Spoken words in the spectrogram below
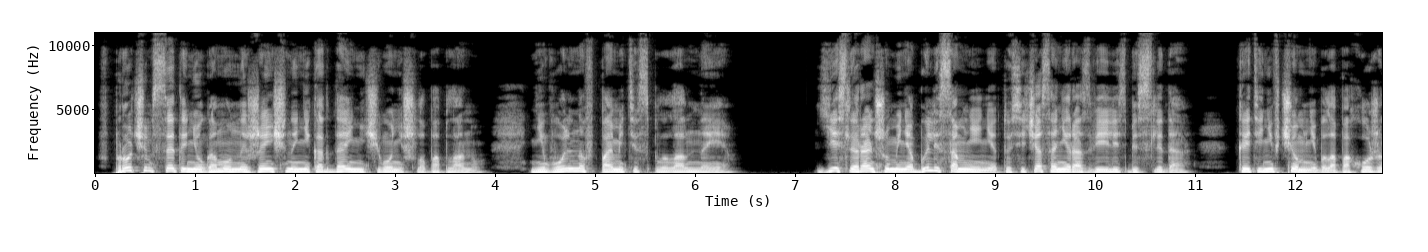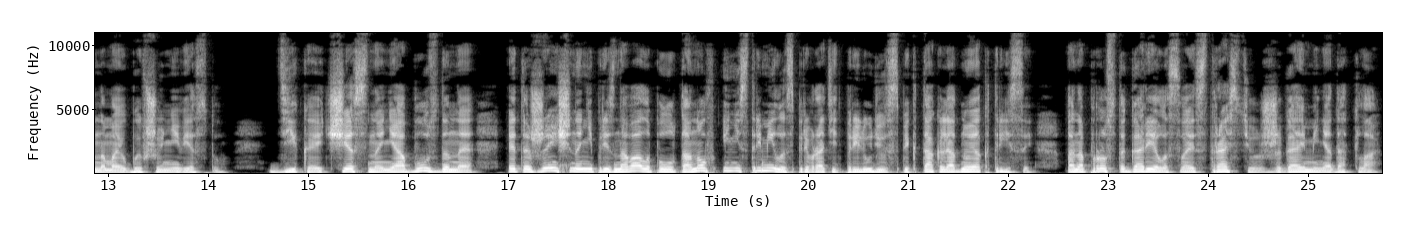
Впрочем, с этой неугомонной женщиной никогда и ничего не шло по плану. Невольно в памяти всплыла Нея. Если раньше у меня были сомнения, то сейчас они развеялись без следа. Кэти ни в чем не была похожа на мою бывшую невесту. Дикая, честная, необузданная, эта женщина не признавала полутонов и не стремилась превратить прелюдию в спектакль одной актрисы. Она просто горела своей страстью, сжигая меня дотла.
